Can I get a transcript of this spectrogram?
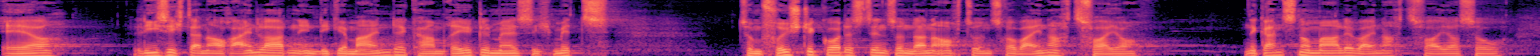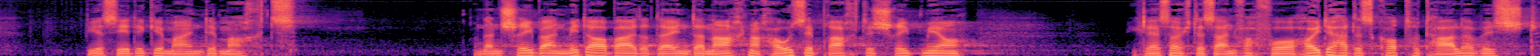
Er ließ sich dann auch einladen in die Gemeinde, kam regelmäßig mit zum Frühstück Gottesdienst und dann auch zu unserer Weihnachtsfeier. Eine ganz normale Weihnachtsfeier, so wie es jede Gemeinde macht. Und dann schrieb ein Mitarbeiter, der ihn danach nach Hause brachte, schrieb mir, ich lese euch das einfach vor, heute hat es Kurt total erwischt.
